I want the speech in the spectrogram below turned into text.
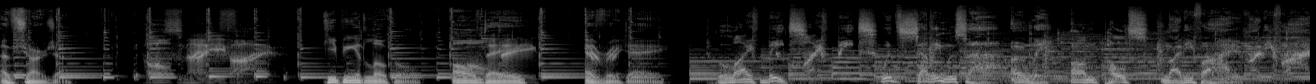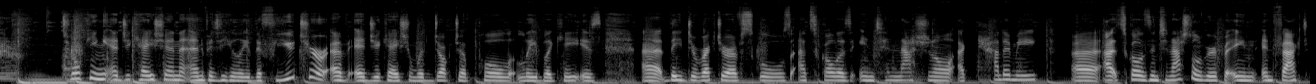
of Sharjah. Pulse 95. Keeping it local all day, every day. Life Beats. Life With Sally Mousa. Only on Pulse 95. 95. Talking education and particularly the future of education with Dr. Paul Lieblich. He is uh, the Director of Schools at Scholars International Academy, uh, at Scholars International Group, in, in fact,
